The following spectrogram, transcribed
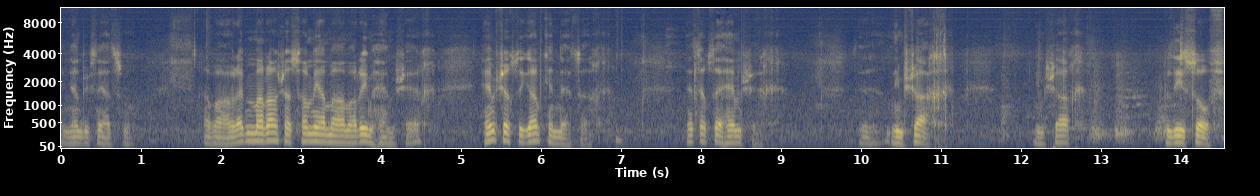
עניין בפני עצמו. אבל הרבי מרש עשה מהמאמרים המשך, המשך זה גם כן נצח. נצח זה המשך, זה נמשך, נמשך בלי סוף.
